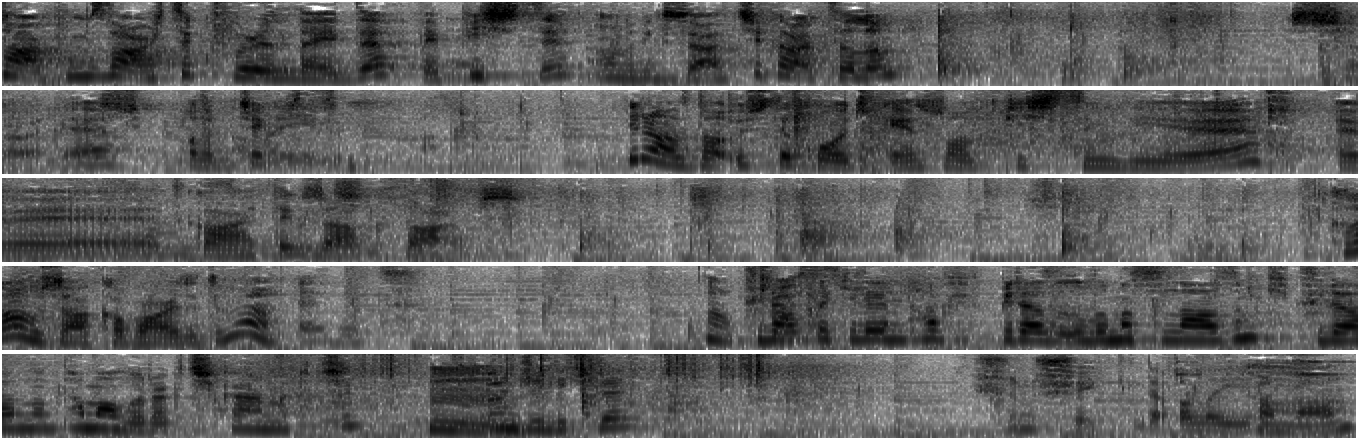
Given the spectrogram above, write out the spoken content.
Tarifimiz artık fırındaydı ve pişti. Onu bir güzel çıkartalım. Şöyle alabilecek misin? Biraz daha üste koyduk en son pişsin diye. Evet gayet de güzel kızarmış. Ne kadar güzel kabardı değil mi? Evet. Ne yapacağız? Külahtakilerin hafif biraz ılıması lazım ki külahını tam olarak çıkarmak için. Öncelikle şunu şu şekilde alayım. Tamam.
